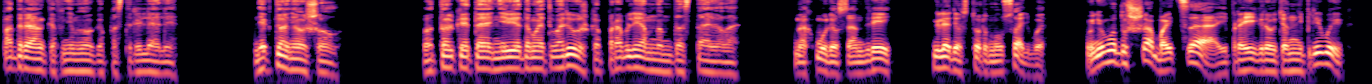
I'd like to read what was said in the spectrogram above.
подранков немного постреляли. Никто не ушел. Вот только эта неведомая тварюшка проблем нам доставила», — нахмурился Андрей, глядя в сторону усадьбы. У него душа бойца, и проигрывать он не привык.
